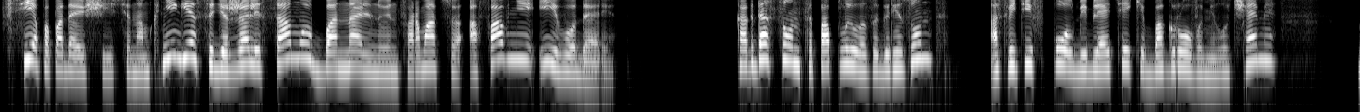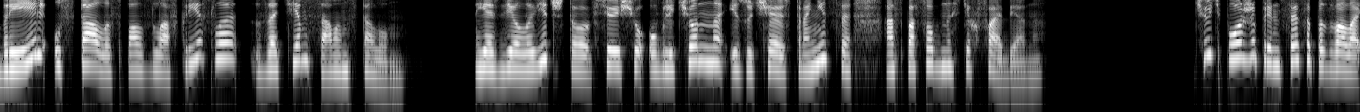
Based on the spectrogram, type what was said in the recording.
Все попадающиеся нам книги содержали самую банальную информацию о Фавне и его даре. Когда солнце поплыло за горизонт, осветив пол библиотеки багровыми лучами, Бриэль устало сползла в кресло за тем самым столом. Я сделала вид, что все еще увлеченно изучаю страницы о способностях Фабиана. Чуть позже принцесса позвала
